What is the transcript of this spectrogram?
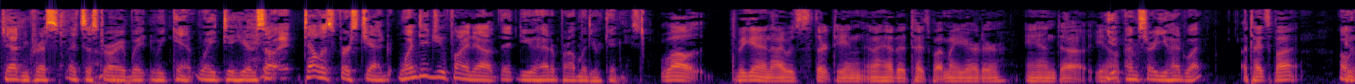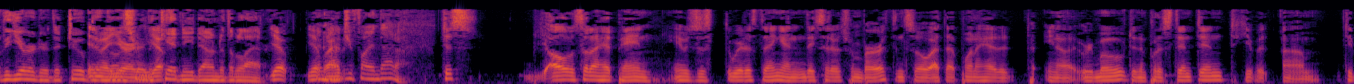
Chad and Chris, it's a story we, we can't wait to hear. So uh, tell us first, Chad, when did you find out that you had a problem with your kidneys? Well, to begin, I was 13 and I had a tight spot in my ureter, and uh, you know, you, I'm sorry, you had what? A tight spot. Oh, in, the ureter, the tube that goes ureter, from the yep. kidney down to the bladder. Yep, yep. And how'd you find that out? Just all of a sudden I had pain. It was just the weirdest thing, and they said it was from birth. And so at that point I had it, you know, removed and then put a stent in to keep it, um, to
